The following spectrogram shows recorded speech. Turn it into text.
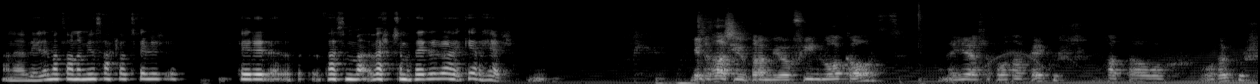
Þannig að við erum allavega mjög þakklátt fyrir, fyrir það sem, verk sem þeir eru að gera hér. Ég held að það séu bara mjög fín loka orð. Þannig að ég ætla að fá að þakka ykkur, Hatta og, og Haugur,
